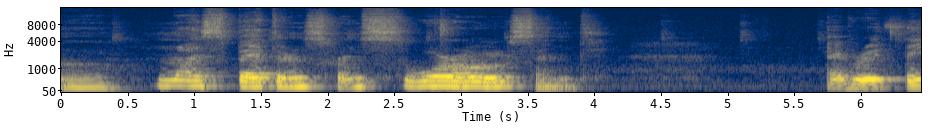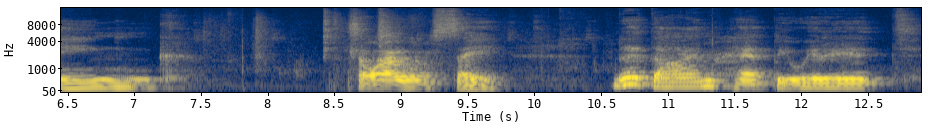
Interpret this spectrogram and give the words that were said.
uh, nice patterns from swirls and everything. So I will say that I'm happy with it.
